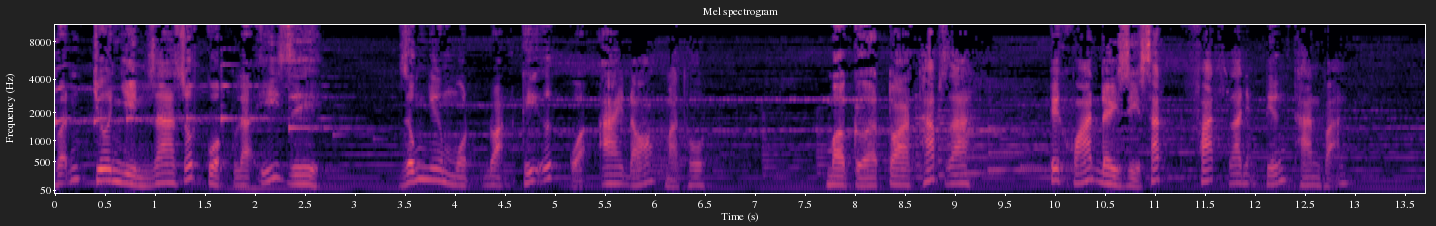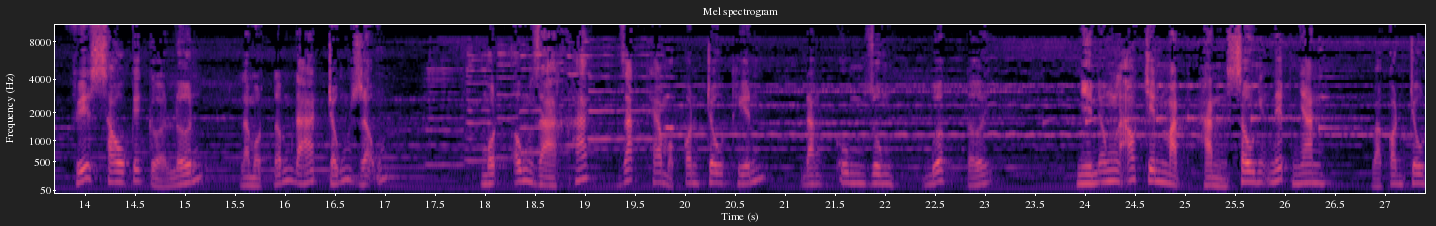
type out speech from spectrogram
vẫn chưa nhìn ra rốt cuộc là ý gì, giống như một đoạn ký ức của ai đó mà thôi. Mở cửa tòa tháp ra, cái khóa đầy dì sắt phát ra những tiếng than vãn. Phía sau cái cửa lớn là một tấm đá trống rỗng. Một ông già khác dắt theo một con trâu thiến đang ung dung bước tới. Nhìn ông lão trên mặt hằn sâu những nếp nhăn và con trâu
